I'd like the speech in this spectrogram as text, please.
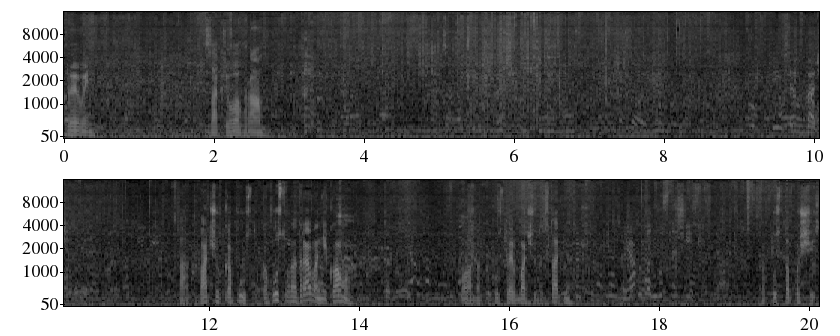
гривень за кілограм. Так, бачу капусту. Капусту не треба нікому. Ладно, капусту я бачу достатньо. Капуста по 6.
